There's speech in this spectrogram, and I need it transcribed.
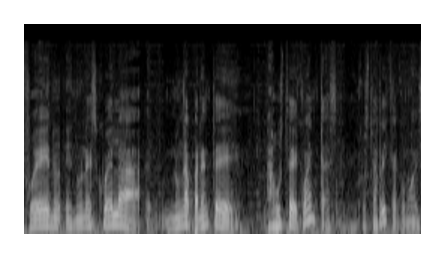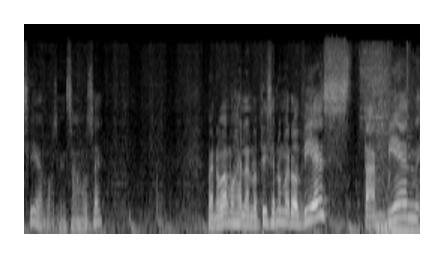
fue en, una escuela, en un aparente ajuste de cuentas en Costa Rica, como decíamos, en San José. Bueno, vamos a la noticia número 10. También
